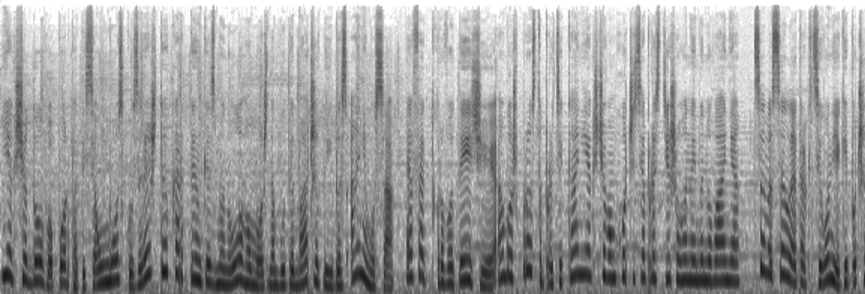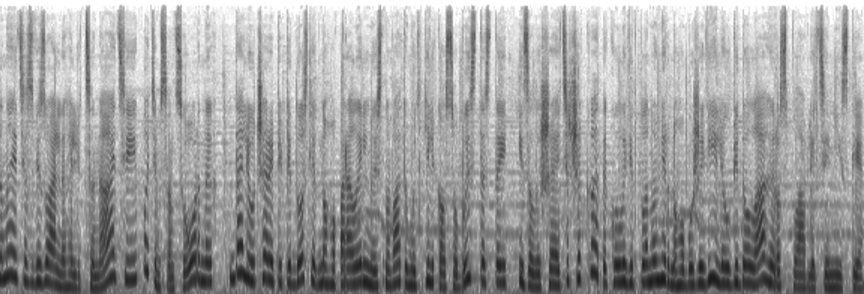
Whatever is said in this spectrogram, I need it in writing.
Якщо довго порпатися у мозку, зрештою картинки з минулого можна буде бачити і без анімуса. Ефект кровотечі або ж просто протікання, якщо вам хочеться простішого найменування. Це веселий атракціон, який починається з візуальних галюцинацій, потім сенсорних. Далі у черепі піддослідного паралельно існуватимуть кілька особистостей, і залишається чекати, коли від планомірного божевілля у бідолаги розплавляться мізки.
